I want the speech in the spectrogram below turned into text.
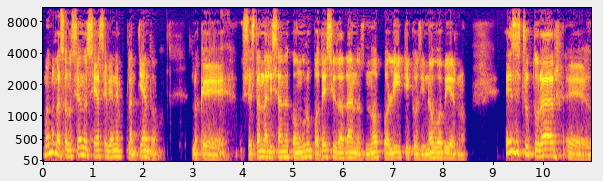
Bueno, las soluciones ya se vienen planteando. Lo que se está analizando con un grupo de ciudadanos, no políticos y no gobierno, es estructurar eh,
